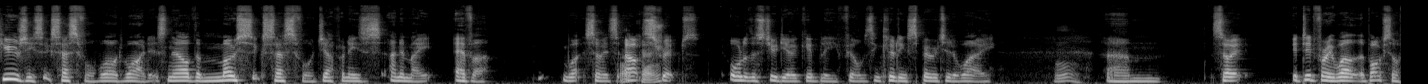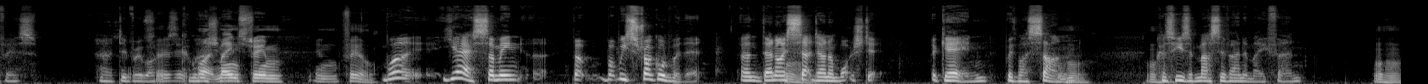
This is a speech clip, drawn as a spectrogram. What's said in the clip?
hugely successful worldwide, it's now the most successful Japanese anime ever. So it's Okay. outstripped all of the Studio Ghibli films, including Spirited Away. Mm. Um, so it, it did very well at the box office. Uh, did very well So is it quite mainstream in feel? Well, yes. I mean, uh, but but we struggled with it, and then I Mm. sat down and watched it again with my son because he's a massive anime fan. hmm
